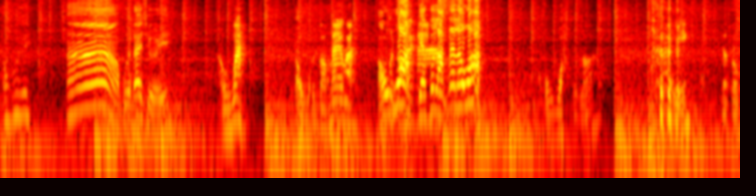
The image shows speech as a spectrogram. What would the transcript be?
เอาเฮ้ยอ้าวเปิดได้เฉยเอาวะเอาเปิดกล่องได้วะเอาวะแกะสลักได้แล้ววะ เอาวะเรียบร้อยเองเดี๋ยวตรง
